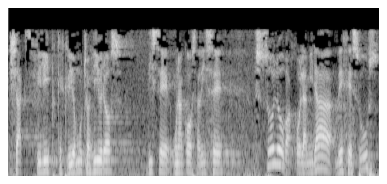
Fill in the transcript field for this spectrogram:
Jacques Philippe, que escribió muchos libros, dice una cosa, dice, solo bajo la mirada de Jesús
